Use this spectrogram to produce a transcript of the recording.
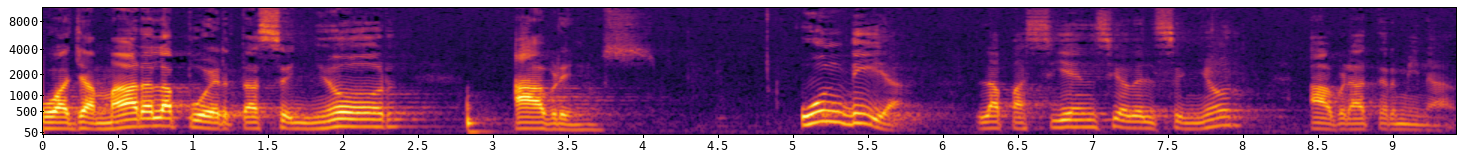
o a llamar a la puerta, Señor, ábrenos. Un día la paciencia del Señor habrá terminado.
